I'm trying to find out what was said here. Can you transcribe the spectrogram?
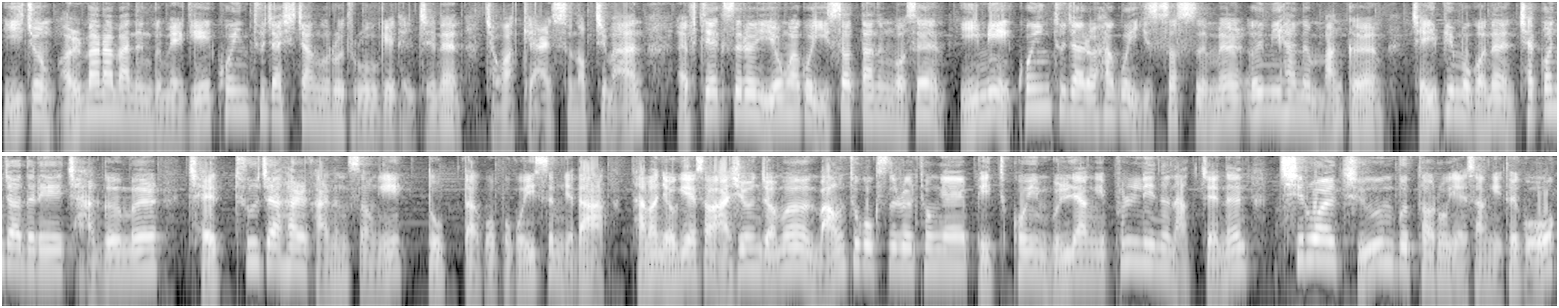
이 중 얼마나 많은 금액이 코인 투자 시장으로 들어오게 될지는 정확히 알 수는 없지만 FTX를 이용하고 있었다는 것은 이미 코인 투자를 하고 있었음을 의미하는 만큼 JP모건은 채권자들이 자금을 재투자할 가능성이 높다고 보고 있습니다. 다만 여기에서 아쉬운 점은 마운트 곡스를 통해 비트코인 물량이 풀리는 악재는 7월 즈음부터로 예상이 되고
